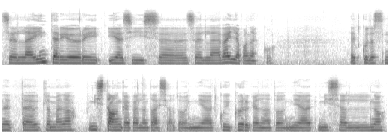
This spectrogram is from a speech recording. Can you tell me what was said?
selle interjööri ja siis äh, selle väljapaneku. et kuidas need, äh, ütleme noh, mis tange peal need asjad on ja et kui kõrgel nad on ja et mis seal noh,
